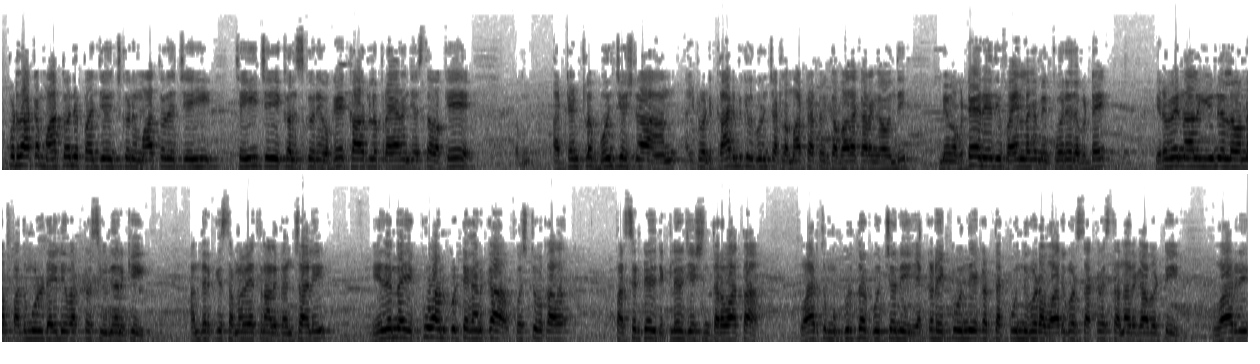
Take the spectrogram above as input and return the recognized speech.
ఇప్పుడు దాకా మాతోనే పని చేయించుకొని మాతోనే చేయి చేయి చేయి కలుసుకొని ఒకే కారులో ప్రయాణం చేస్తా ఒకే ఆ టెంట్లో భోజనం ఇటువంటి కార్మికుల గురించి అట్లా మాట్లాడటం ఇంకా బాధాకరంగా ఉంది. మేము ఒకటే అనేది ఫైనల్గా మేము కోరేది ఒకటే. ఇరవై నాలుగు యూనియన్లో ఉన్న పదమూడు డైలీ వర్కర్స్ యూనియన్కి అందరికీ సమవేతనాలు పెంచాలి. ఏదైనా ఎక్కువ అనుకుంటే కనుక ఫస్ట్ ఒక పర్సంటేజ్ డిక్లేర్ చేసిన తర్వాత వారితో ముగ్గురితో కూర్చొని ఎక్కడ ఎక్కువ ఉంది ఎక్కడ తక్కువ ఉంది కూడా వారు కూడా సహకరిస్తున్నారు కాబట్టి వారి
